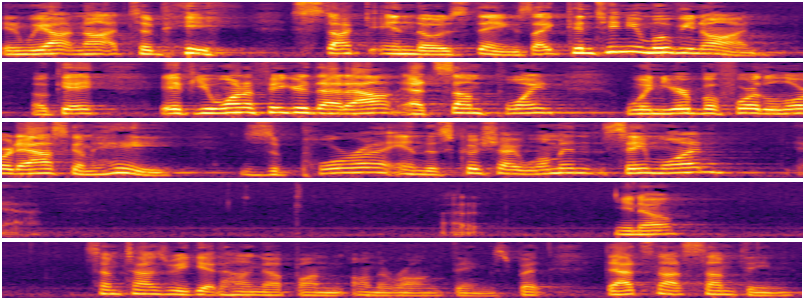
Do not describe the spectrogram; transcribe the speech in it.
and we ought not to be stuck in those things. Like, continue moving on, okay? If you want to figure that out at some point when you're before the Lord, ask Him, hey, Zipporah and this Cushite woman, same one? Yeah. You know? Sometimes we get hung up on, on the wrong things, but that's not something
